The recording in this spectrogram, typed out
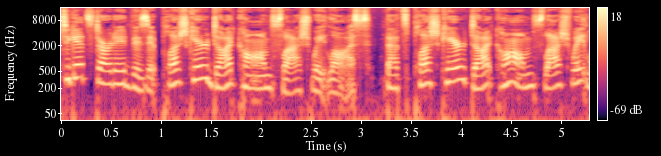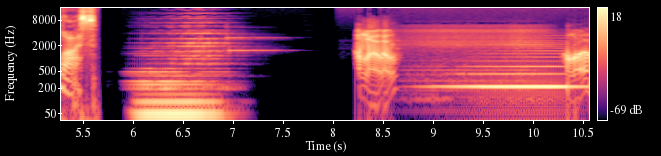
To get started, visit plushcare.com slash weight loss. That's plushcare.com slash weight loss. Hello? Hello?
